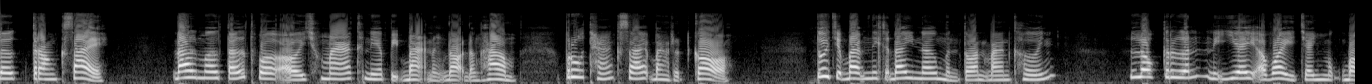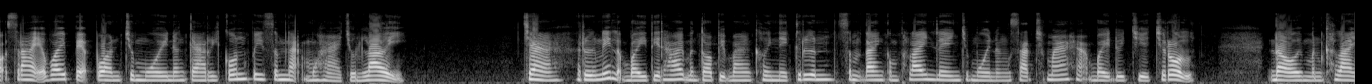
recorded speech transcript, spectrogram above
លើកត្រង់ខ្សែ ដែលមើលទៅធ្វើឲ្យឆ្មាគ្នាពិបាកនឹងដកដង្ហើមព្រោះថាខ្សែបានរឹតកទោះជាបែបនេះក្តីនៅមិនទាន់បានឃើញលោកគ្រឿននិយាយអ្វីចេញមុខបកស្រាយអ្វីពាក់ព័ន្ធជាមួយនឹងការរិះគន់ពីសំណាក់មហាជនឡើយចារឿងនេះល្បីទៀតហើយបន្ទាប់ពីបានឃើញនៃគ្រឿនសម្ដែងកំ pl ែងលេងជាមួយនឹងសត្វឆ្មាហាក់បីដូចជាជ្រុល ដោយមិនខ្លាច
